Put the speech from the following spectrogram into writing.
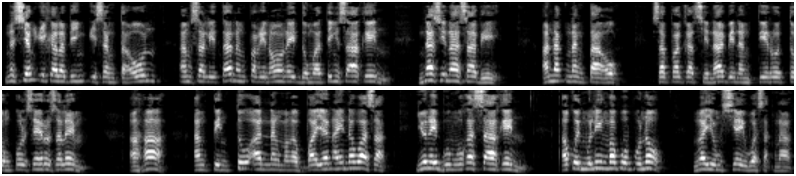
na siyang ikalabing isang taon, ang salita ng Panginoon ay dumating sa akin na sinasabi, Anak ng tao, sapagkat sinabi ng Tiro tungkol sa Jerusalem, Aha, ang pintuan ng mga bayan ay nawasak. Yun ay bumukas sa akin. Ako'y muling mapupuno, ngayong siya'y wasak na.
